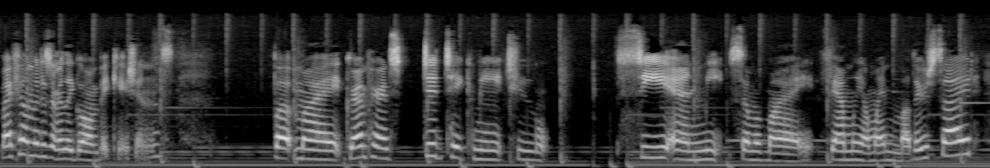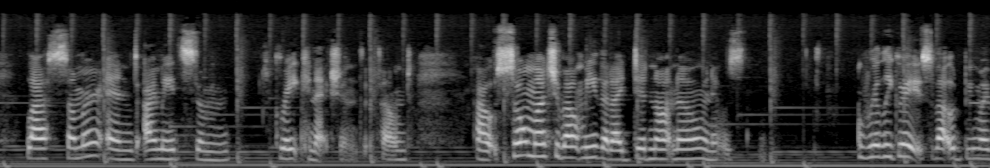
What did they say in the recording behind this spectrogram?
My family doesn't really go on vacations but my grandparents did take me to see and meet some of my family on my mother's side last summer, and I made some great connections. I found out so much about me that I did not know, and it was really great. So that would be my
